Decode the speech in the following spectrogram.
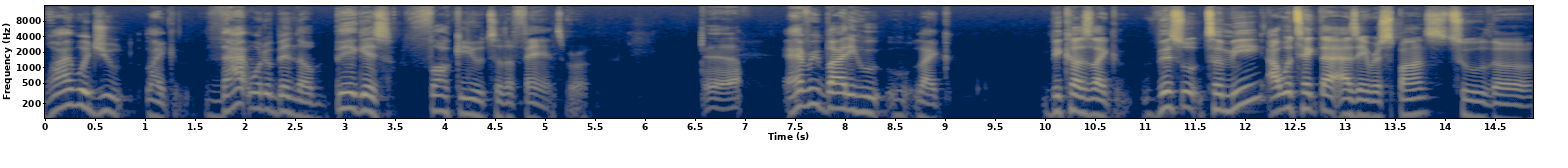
why would you like that would have been the biggest fuck you to the fans, bro. Yeah. everybody who, who like because like this to me i would take that as a response to the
